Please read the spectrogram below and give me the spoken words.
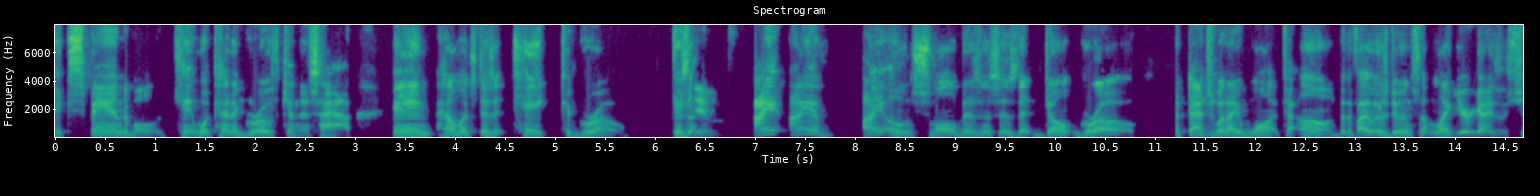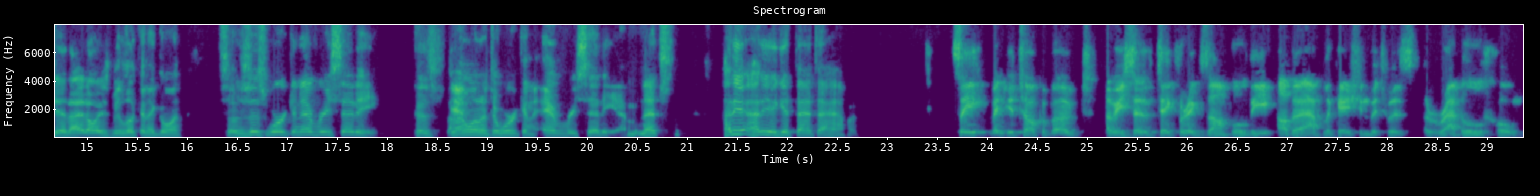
expandable? Can, what kind of Mhm. growth can this have? And how much does it take to grow? Because Yeah. I I have I own small businesses that don't grow, but that's Mhm. what I want to own. But if I was doing something like your guys' shit, I'd always be looking at going, so does this work in every city? Because I Yeah. want it to work in every city. I mean, that's how do you how do you get that to happen? See, when you talk about, okay, so take for example the other application, which was a Rabble Home,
